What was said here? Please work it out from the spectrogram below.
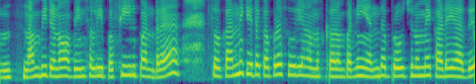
ம், நம்பிட்டனோ அப்படின்னு சொல்லி இப்போ ஃபீல் பண்ணுறேன் ஸோ கண்ணு கேட்டக்கப்புறம் சூரிய நமஸ்காரம் பண்ணி எந்த பிரோஜனமே கிடையாது.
